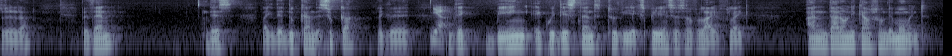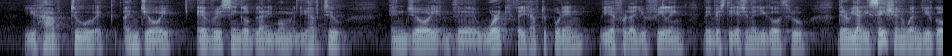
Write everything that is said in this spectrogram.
da, da, da. But then this like the dukkha and the sukha, like the Yeah. the being equidistant to the experiences of life, like, and that only comes from the moment. You have to enjoy every single bloody moment. You have to enjoy the work that you have to put in, the effort that you're feeling, the investigation that you go through, the realization when you go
